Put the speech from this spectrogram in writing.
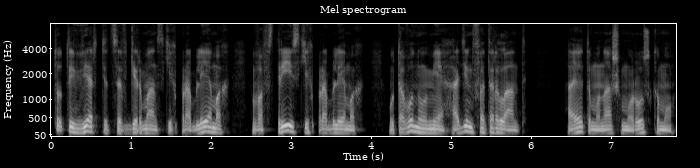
тот и вертится в германских проблемах, в австрийских проблемах, у того на уме один Фатерланд, а этому нашему русскому,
